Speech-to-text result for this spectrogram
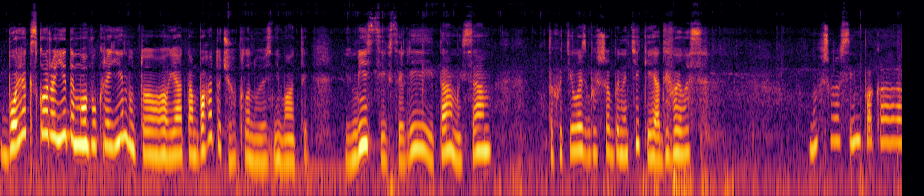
Бо як скоро їдемо в Україну, то я там багато чого планую знімати. І в місті, і в селі, і там, і сям. То хотілося б, щоб не тільки я дивилась. Ну що, всім пока.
